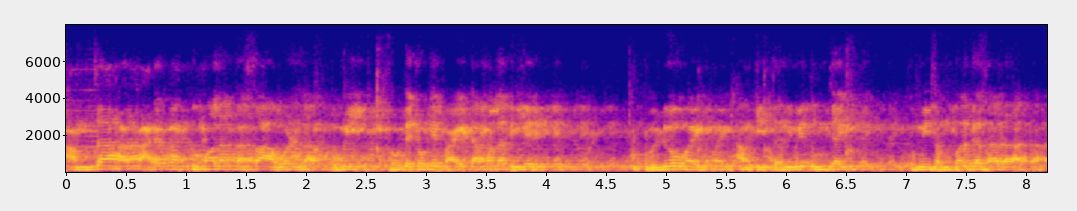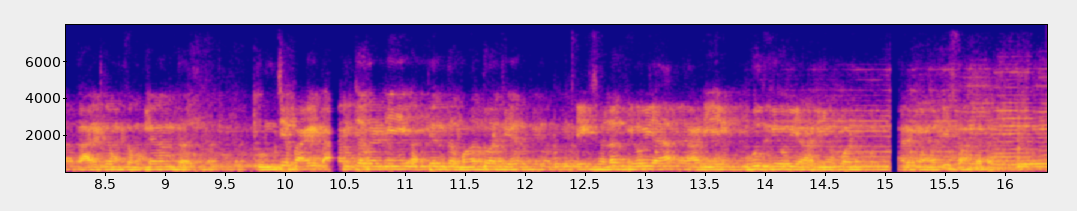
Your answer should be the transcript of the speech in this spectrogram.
आमचा हा कार्यक्रम तुम्हाला कसा आवडला? तुम्ही छोटे छोटे बाईट आम्हाला दिले. व्हिडिओ बाईट आमची तन्वी तुमच्या तुम्ही संपर्क साधा. कार्यक्रम संपल्यानंतर तुमचे बाईट आमच्यासाठी अत्यंत महत्त्वाचे आहेत. एक झलक घेऊया आणि एक भूत घेऊया आणि आपण कार्यक्रमाची सांगत आहोत.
